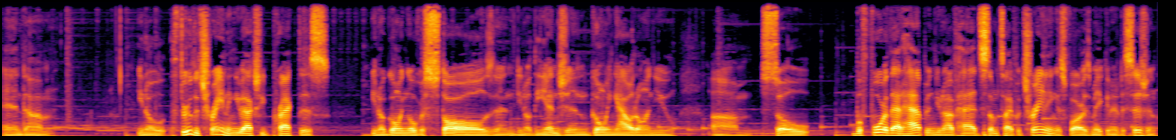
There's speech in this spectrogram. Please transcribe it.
And, um, you know, through the training, you actually practice, you know, going over stalls and, you know, the engine going out on you. Um, so before that happened, you know, I've had some type of training as far as making a decision.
